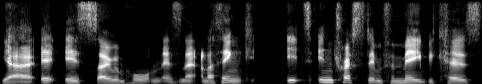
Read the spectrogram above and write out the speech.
Yeah, it is so important, isn't it? And I think it's interesting for me because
